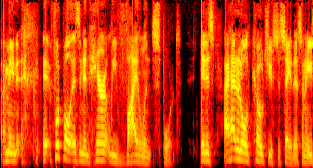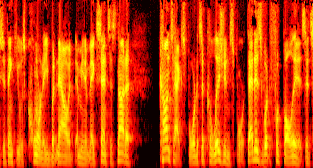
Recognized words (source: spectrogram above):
I mean, it, football is an inherently violent sport. It is. I had an old coach used to say this, and I used to think he was corny, but now, it, I mean, it makes sense. It's not a contact sport; it's a collision sport. That is what football is. It's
